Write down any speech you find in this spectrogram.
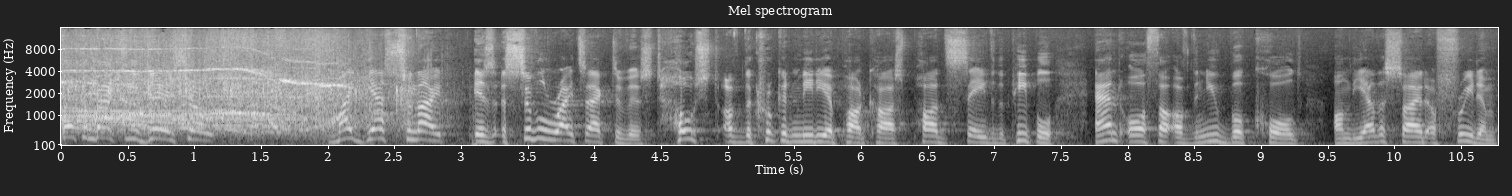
Welcome back to the Daily Show. My guest tonight is a civil rights activist, host of the Crooked Media podcast, Pod Save the People, and author of the new book called On the Other Side of Freedom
